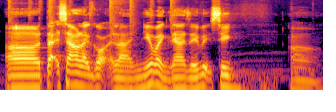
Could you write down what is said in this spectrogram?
Uh, tại sao lại gọi là nhiếp ảnh gia giấy vệ sinh? Uh,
